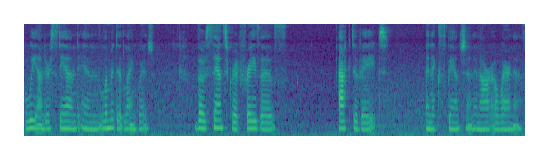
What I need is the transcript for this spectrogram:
we understand in limited language. Those Sanskrit phrases activate an expansion in our awareness.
